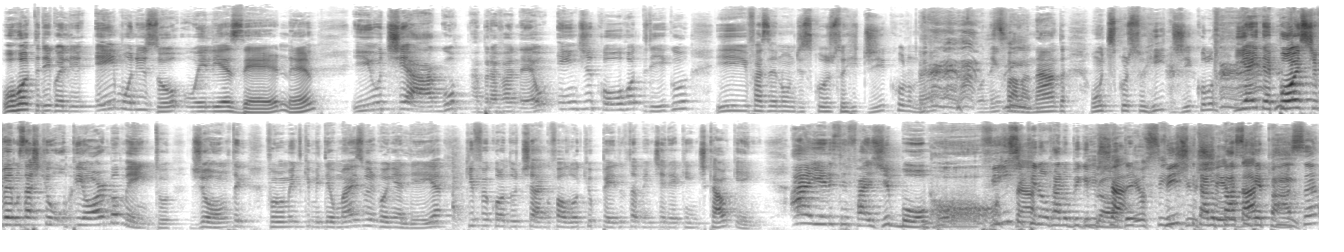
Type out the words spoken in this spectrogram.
O Rodrigo, ele imunizou o Eliezer, né? E o Thiago Abravanel indicou o Rodrigo e fazendo um discurso ridículo, né? Ou nem Sim. fala nada. Um discurso ridículo. E aí depois tivemos, acho que o pior momento de ontem. Foi o momento que me deu mais vergonha alheia. Que foi quando o Thiago falou que o Pedro também teria que indicar alguém. Aí ele se faz de bobo, Nossa! finge que não tá no Big Bicha, Brother, eu senti finge que tá no Passa daqui. Repassa.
